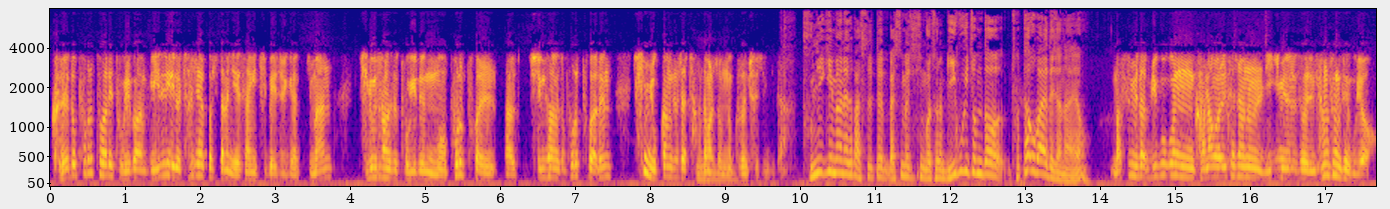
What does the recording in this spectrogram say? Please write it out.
그래도 포르투갈이 독일과 함께 1, 2위를 차지할 것이라는 예상이 지배적이었지만 지금 상황에서 독일은 뭐 포르투갈, 아, 지금 상황에서 포르투갈은 16강조차 장담할 수 없는 그런 처지입니다. 분위기 면에서 봤을 때 말씀해 주신 것처럼 미국이 좀 더 좋다고 봐야 되잖아요. 맞습니다. 미국은 가나와 1차전을 이기면서 지금 상승세고요.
